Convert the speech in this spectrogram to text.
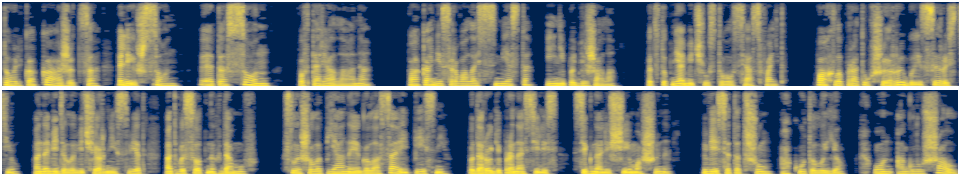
только кажется, лишь сон. Это сон», — повторяла она, пока не сорвалась с места и не побежала. Под ступнями чувствовался асфальт, Пахло протухшей рыбой и сыростью. Она видела вечерний свет от высотных домов, слышала пьяные голоса и песни. По дороге проносились сигналищие машины. Весь этот шум окутал ее. Он оглушал,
